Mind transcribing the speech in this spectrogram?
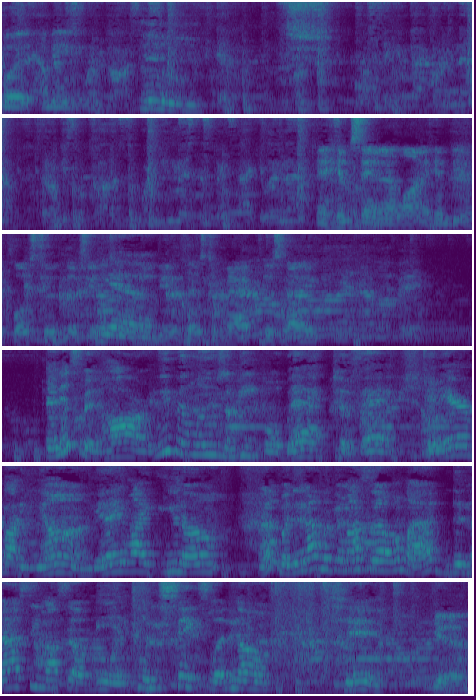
but I mean, hmm. and him saying that line, him being close to Nipsey Hussle Yeah. and being close to Mac, it's like And it's been hard. We've been losing people back to back. And everybody young. It ain't like, you know. But then I look at myself, I'm like, I did not see myself being 26, let alone shit. yeah,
